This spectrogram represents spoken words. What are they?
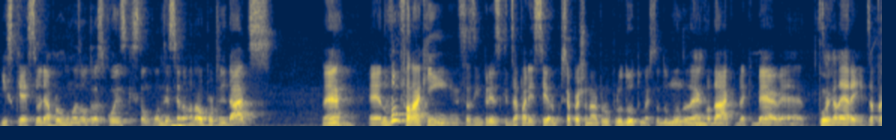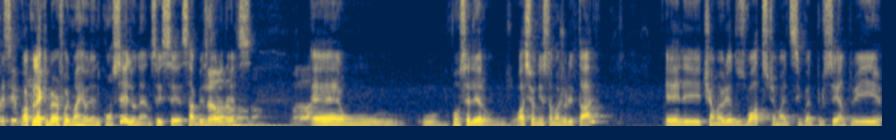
e esquece de olhar para algumas outras coisas que estão acontecendo ao oportunidades, né? É, não vamos falar aqui nessas empresas que desapareceram porque se apaixonaram pelo produto, mas todo mundo, né? É. Kodak, BlackBerry, é, foi. essa galera aí, desapareceram. A BlackBerry foi uma reunião de conselho, né? Não sei se você sabe a história não, deles. Não, não, não. É, um, o conselheiro, o acionista majoritário, ele tinha a maioria dos votos, tinha mais de 50%, e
